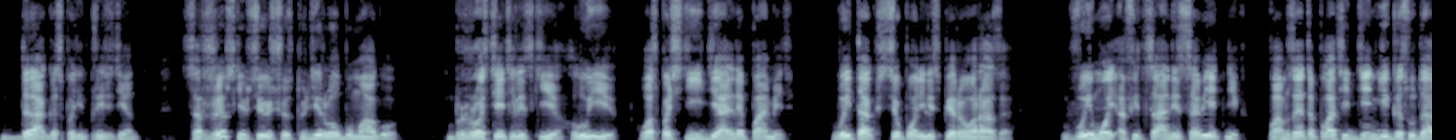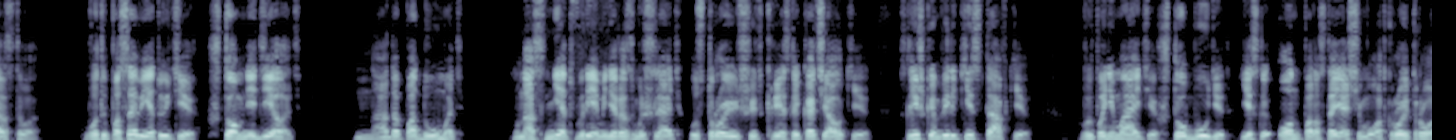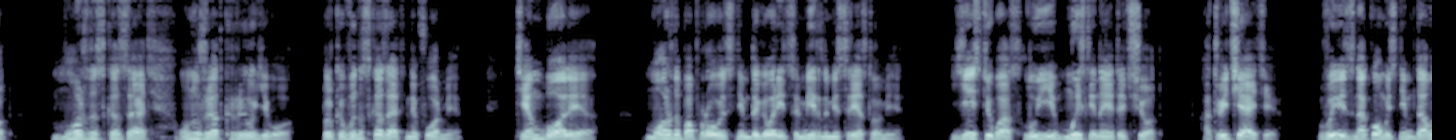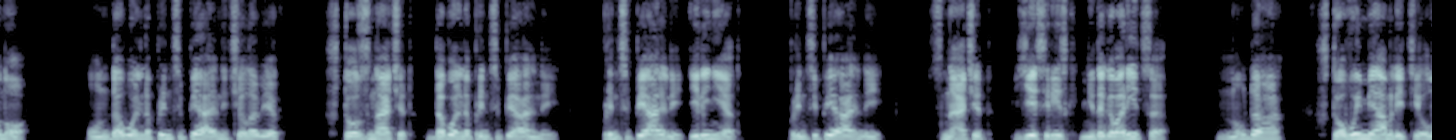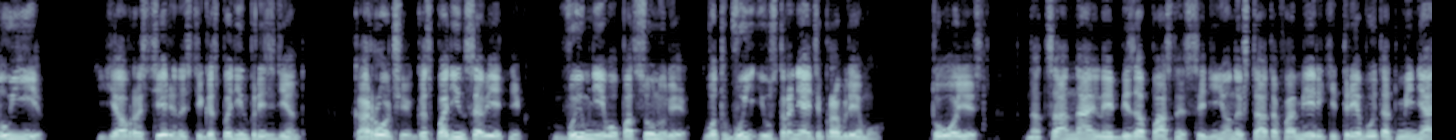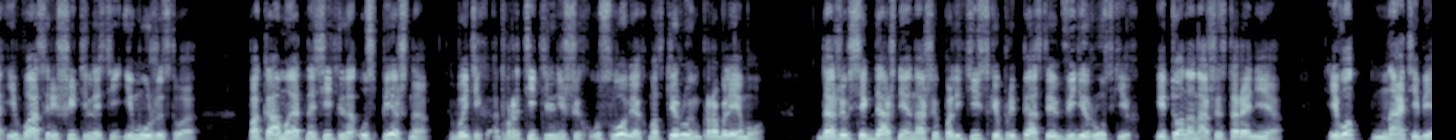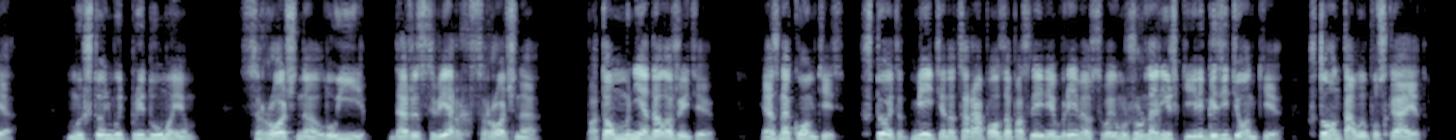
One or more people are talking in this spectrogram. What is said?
Да, господин президент. Саржевский все еще студировал бумагу. Бросьте эти листки, Луи. У вас почти идеальная память. Вы и так все поняли с первого раза. Вы мой официальный советник. Вам за это платит деньги государства. Вот и посоветуйте, что мне делать. Надо подумать. У нас нет времени размышлять, устроившись в кресле качалки. Слишком велики ставки. Вы понимаете, что будет, если он по-настоящему откроет рот? Можно сказать, он уже открыл его, только в иносказательной форме. Тем более, можно попробовать с ним договориться мирными средствами. Есть у вас, Луи, мысли на этот счет? Отвечайте. Вы ведь знакомы с ним давно. Он довольно принципиальный человек. Что значит довольно принципиальный? Принципиальный или нет? Принципиальный. Значит, есть риск не договориться? Ну да. Что вы мямлите, Луи? Я в растерянности, господин президент. Короче, господин советник, вы мне его подсунули, вот вы и устраняйте проблему. То есть, национальная безопасность Соединенных Штатов Америки требует от меня и вас решительности и мужества. Пока мы относительно успешно в этих отвратительнейших условиях маскируем проблему. Даже всегдашнее наше политическое препятствие в виде русских, и то на нашей стороне. И вот на тебе. Мы что-нибудь придумаем, Срочно, Луи, даже сверхсрочно. Потом мне доложите. И ознакомьтесь, что этот Мейти нацарапал за последнее время в своем журналишке или газетенке. Что он там выпускает?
